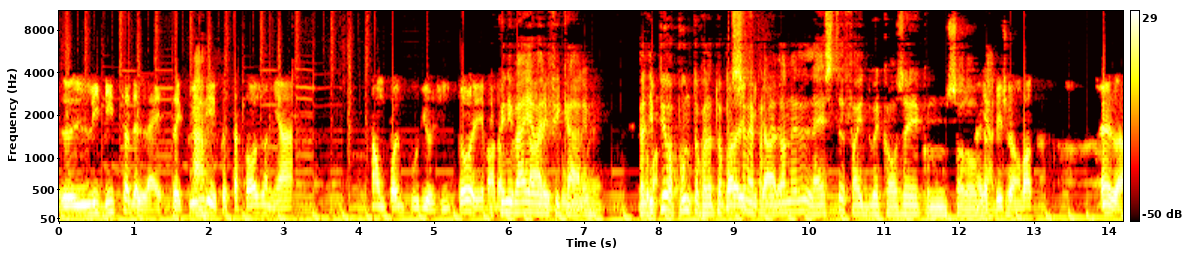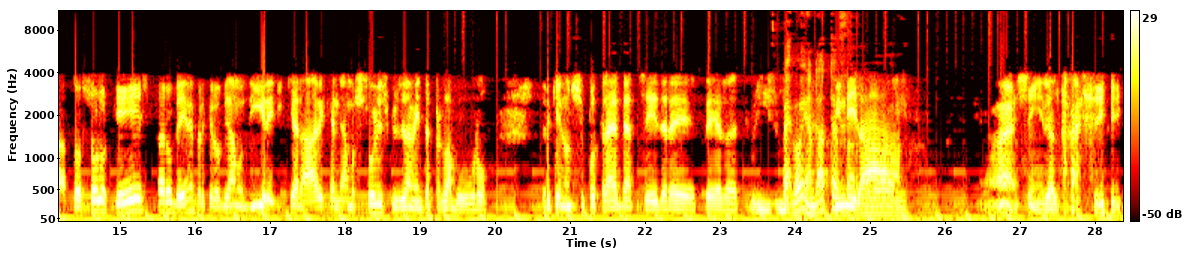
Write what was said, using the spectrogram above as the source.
l'Ibiza dell'Est, e quindi Ah. questa cosa mi ha, ha un po' incuriosito e vado quindi vai a verificare. su- per di più appunto con la tua a passione per le donne dell'est fai due cose con un solo Hai viaggio. capito? Esatto, solo che spero bene perché dobbiamo dire e dichiarare che andiamo solo e esclusivamente per lavoro, perché non si potrebbe accedere per turismo. Beh, voi andate a Quindi fare là- lavori. Eh sì, in realtà sì.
